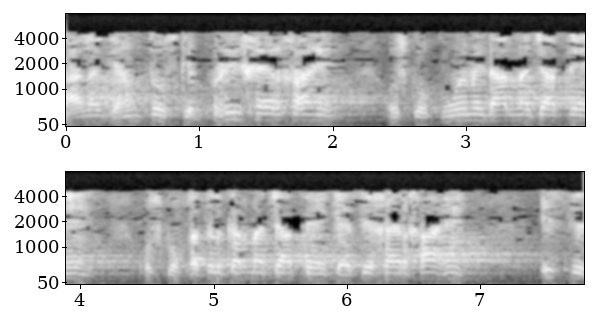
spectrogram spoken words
حالانکہ ہم تو اس کے بڑے خیر خواہ ہیں۔ اس کو کنویں میں ڈالنا چاہتے ہیں، اس کو قتل کرنا چاہتے ہیں، کیسے خیر خواہ ہیں؟ اس سے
